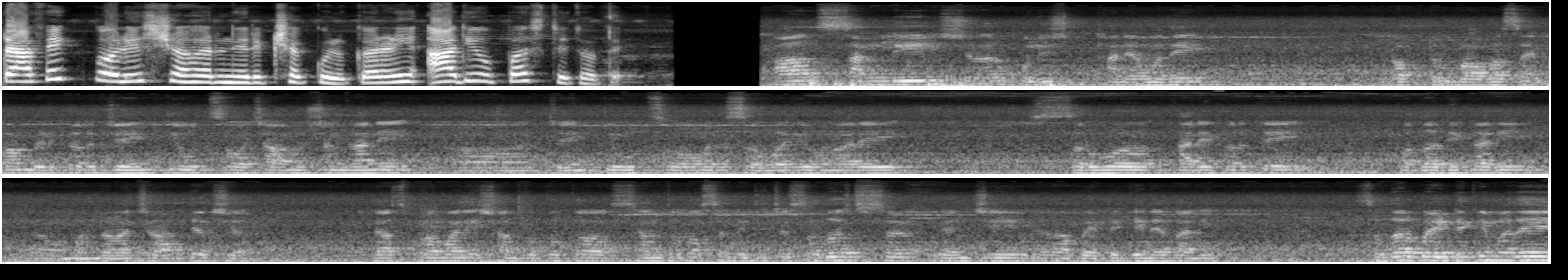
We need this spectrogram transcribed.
traffic police शहर निरीक्षक कुलकर्णी आदी उपस्थित होते. आज सांगली शहर पोलीस ठाण्यामध्ये डॉक्टर बाबासाहेब आंबेडकर जयंती उत्सवाच्या अनुषंगाने जयंती उत्सवामध्ये सहभागी होणारे सर्व कार्यकर्ते पदाधिकारी मंडळाचे अध्यक्ष त्याचप्रमाणे शांतता शांतता समितीचे सदस्य यांची बैठक घेण्यात आली. सदर बैठकीमध्ये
